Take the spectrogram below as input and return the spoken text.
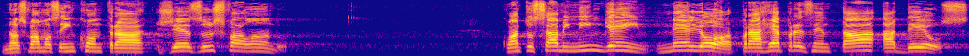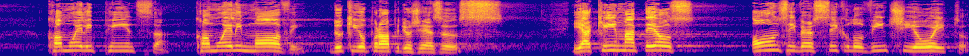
nós vamos encontrar Jesus falando. Quantos sabem, ninguém melhor para representar a Deus, como Ele pensa, como Ele move, do que o próprio Jesus. E aqui em Mateus 11, versículo 28,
